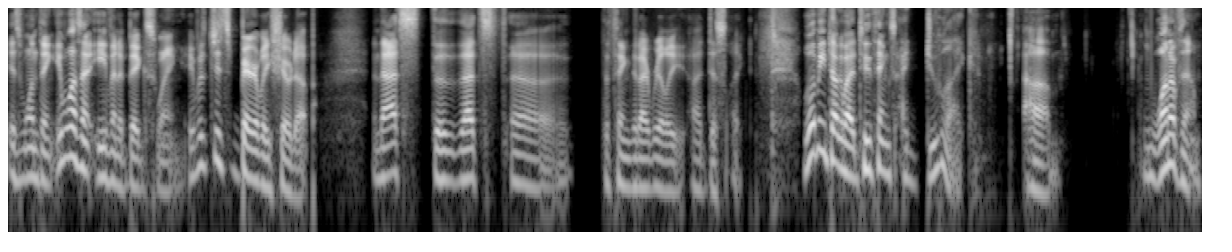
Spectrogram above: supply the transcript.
is one thing. It wasn't even a big swing. It was just barely showed up, and that's the that's uh, the thing that I really uh, disliked. Let me talk about two things I do like. Um, one of them,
